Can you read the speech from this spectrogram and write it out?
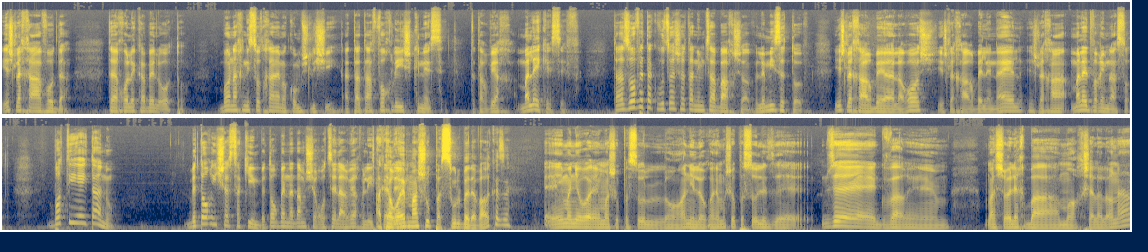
יש לך עבודה, אתה יכול לקבל אוטו. בוא נכניס אותך למקום שלישי, אתה תהפוך לאיש כנסת, אתה תרוויח מלא כסף. תעזוב את הקבוצה שאתה נמצא בה עכשיו, למי זה טוב? יש לך הרבה על הראש, יש לך הרבה לנהל, יש לך מלא דברים לעשות. בוא תהיה איתנו. בתור איש עסקים, בתור בן אדם שרוצה להרוויח ולהתקדם. אתה רואה משהו פסול בדבר כזה? אה, אם אני רואה משהו פסול, לא, אני לא רואה משהו פסול, זה, זה כבר אה, מה שהולך במוח של אלונה,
